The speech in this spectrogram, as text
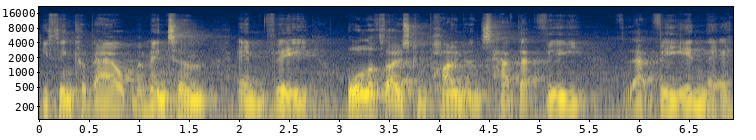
you think about momentum, mv, all of those components have that v, that v in there,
